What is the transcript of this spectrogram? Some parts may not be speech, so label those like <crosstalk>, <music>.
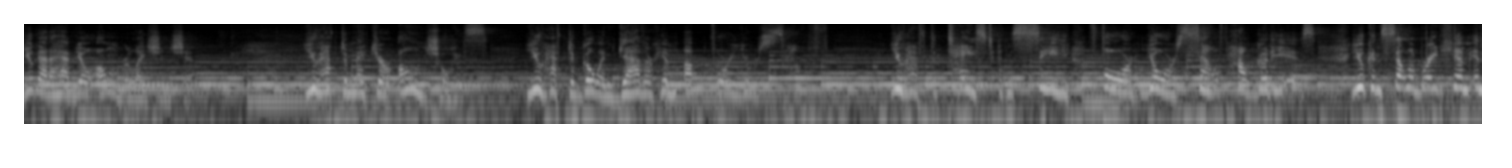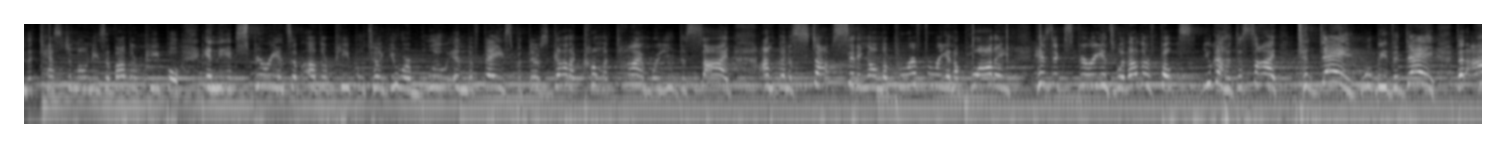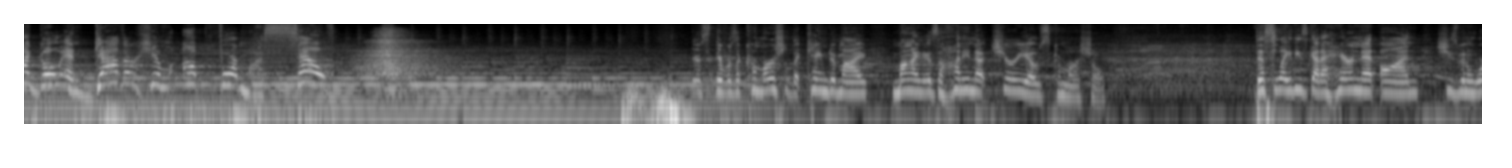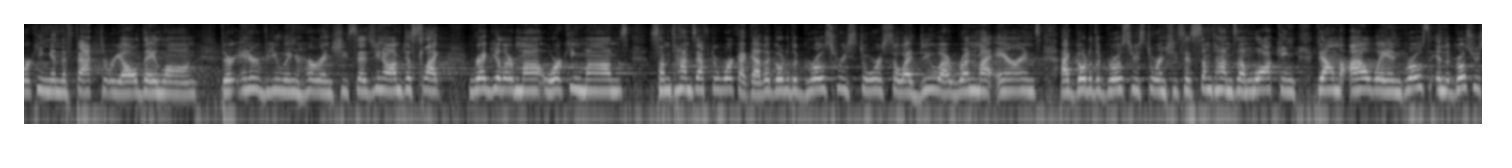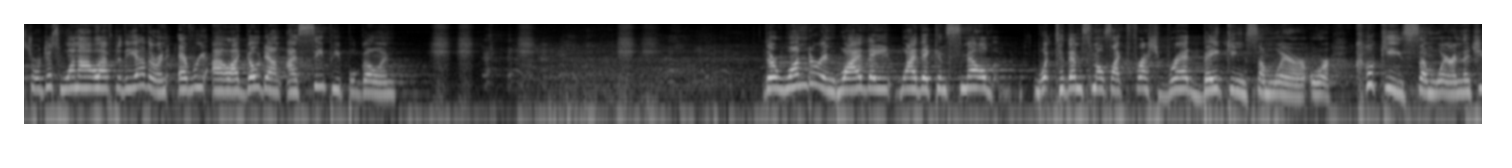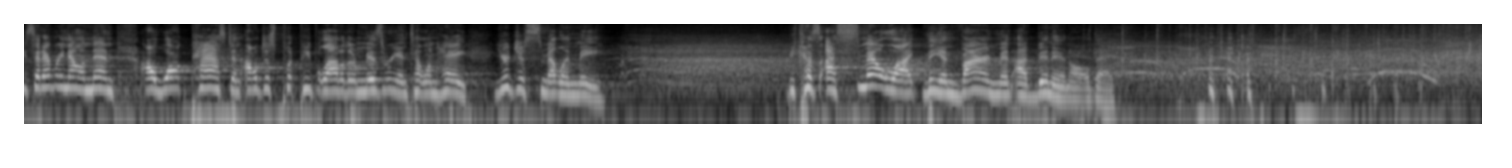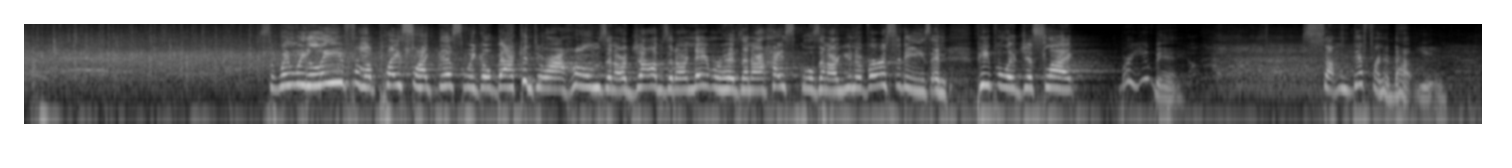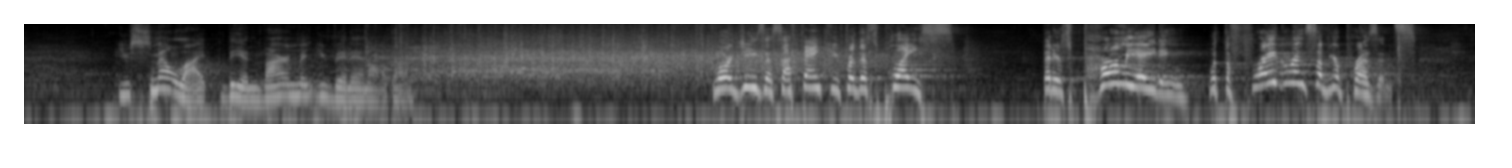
You got to have your own relationship. You have to make your own choice. You have to go and gather him up for yourself. You have to taste and see for yourself how good He is. You can celebrate Him in the testimonies of other people, in the experience of other people till you are blue in the face. But there's got to come a time where you decide, I'm going to stop sitting on the periphery and applauding His experience with other folks. You got to decide today will be the day that I go and gather Him up for myself. There's, there was a commercial that came to my mind. It was a Honey Nut Cheerios commercial. This lady's got a hairnet on. She's been working in the factory all day long. They're interviewing her, and she says, You know, I'm just like regular mom, working moms. Sometimes after work, I got to go to the grocery store, so I do. I run my errands. I go to the grocery store, and she says, Sometimes I'm walking down the aisleway in, gross, in the grocery store, just one aisle after the other, and every aisle I go down, I see people going, They're wondering why they, why they can smell what to them smells like fresh bread baking somewhere or cookies somewhere. And then she said, every now and then I'll walk past and I'll just put people out of their misery and tell them, hey, you're just smelling me. because I smell like the environment I've been in all day. <laughs> So when we leave from a place like this, we go back into our homes and our jobs and our neighborhoods and our high schools and our universities, and people are just like, Where you been? Something different about you. You smell like the environment you've been in all day. Lord Jesus, I thank you for this place that is permeating with the fragrance of your presence.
